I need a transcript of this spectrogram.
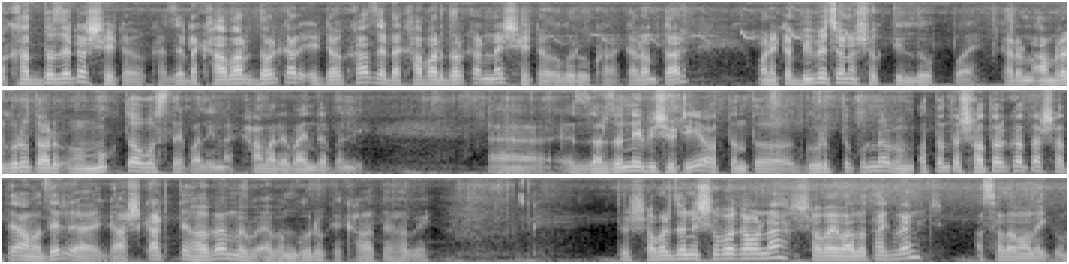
অখাদ্য যেটা, সেটাও খায় যেটা খাবার দরকার, এটাও খায় যেটা খাবার দরকার নাই, সেটাও গরু খায় কারণ তার অনেকটা বিবেচনা শক্তির লোপ পায়। কারণ আমরা গরু তো আর মুক্ত অবস্থায় পালি না, খামারে বাইন্দা পালি। যার জন্য এই বিষয়টি অত্যন্ত গুরুত্বপূর্ণ এবং অত্যন্ত সতর্কতার সাথে আমাদের ঘাস কাটতে হবে এবং গরুকে খাওয়াতে হবে। তো সবার জন্য শুভকামনা। সবাই ভালো থাকবেন। আসসালামু আলাইকুম।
